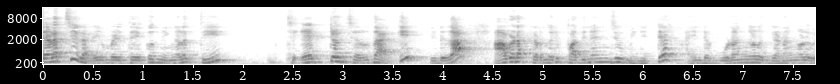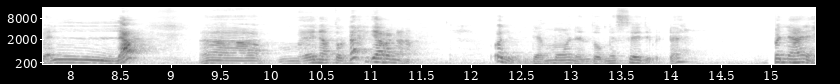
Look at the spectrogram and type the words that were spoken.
തിളച്ച് കഴിയുമ്പോഴത്തേക്കും നിങ്ങൾ തീ ഏറ്റവും ചെറുതാക്കി ഇടുക. അവിടെ കിടന്നൊരു പതിനഞ്ച് മിനിറ്റ് അതിന്റെ ഗുണങ്ങളും ഗണങ്ങളും എല്ലാം അതിനകത്തോട്ട് ഇറങ്ങണം. ഒരു മിനിറ്റ് മോൻ എന്തോ മെസ്സേജ് വിട്ടേ. അപ്പൊ ഞാൻ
